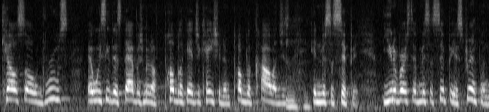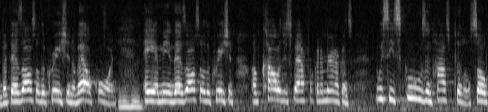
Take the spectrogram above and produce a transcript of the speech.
Kelso Bruce that we see the establishment of public education and public colleges in Mississippi. The University of Mississippi is strengthened, but there's also the creation of Alcorn, mm -hmm. AMN. There's also the creation of colleges for African Americans. We see schools and hospitals. So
